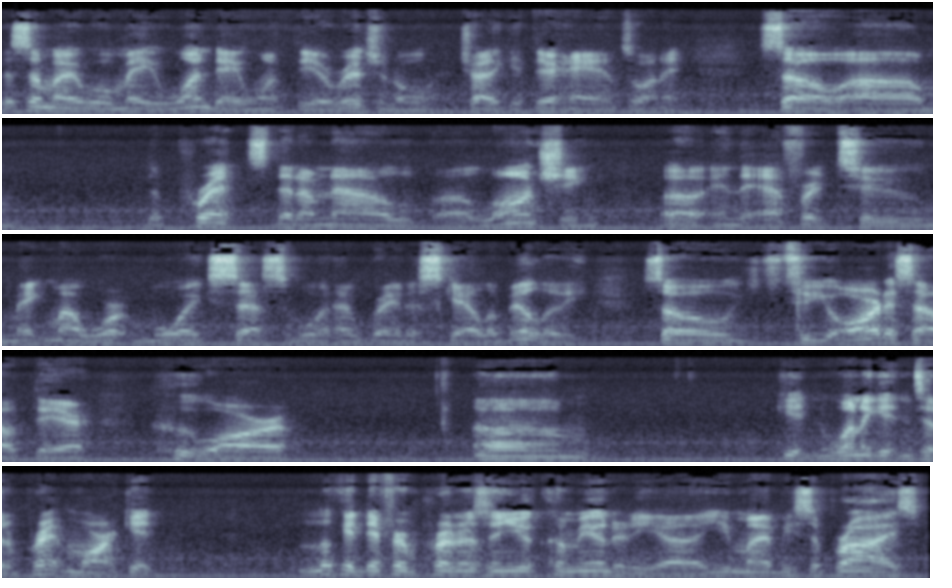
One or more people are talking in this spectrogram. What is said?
that somebody will may one day want the original and try to get their hands on it. So um, the prints that I'm now uh, launching uh, in the effort to make my work more accessible and have greater scalability. So to you artists out there who are um, getting want to get into the print market, look at different printers in your community. Uh, you might be surprised.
